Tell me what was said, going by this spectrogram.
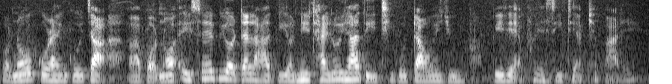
ပေါ့နော်ကိုယ်တိုင်ကိုယ်ကြအာပေါ့နော်အိတ်ဆွဲပြီးတော့တက်လာပြီးတော့နေထိုင်လို့ရသည့်အထီကိုတာဝန်ယူပေးတဲ့အဖွဲ့အစည်းတစ်ရပ်ဖြစ်ပါတယ်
